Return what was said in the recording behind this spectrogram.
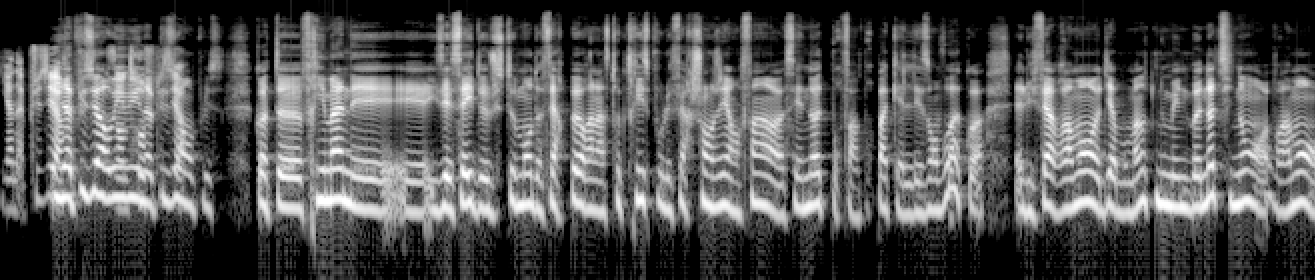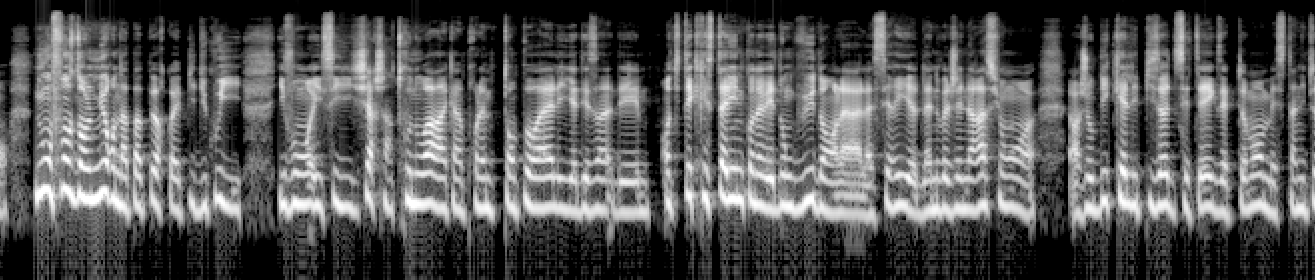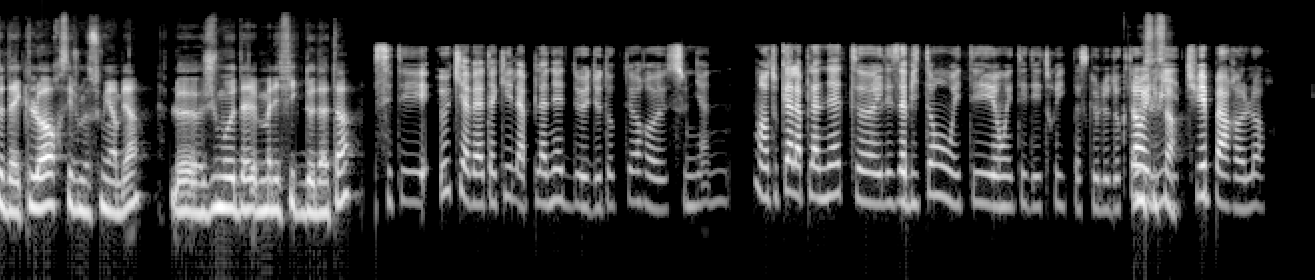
Il y en a plusieurs. il y en a plusieurs, oui, oui, il y en a plusieurs plusieurs. en plus. Quand euh, Freeman et, et ils essayent de justement de faire peur à l'instructrice pour lui faire changer enfin euh, ses notes pour, enfin, pour pas qu'elle les envoie, quoi. Elle lui faire vraiment euh, dire bon maintenant tu nous mets une bonne note, sinon euh, vraiment nous on fonce dans le mur, on n'a pas peur, quoi. Et puis du coup ils, ils vont ils, ils cherchent un trou noir avec un problème temporel. Il y a des, des entités cristallines qu'on avait donc vues dans la, la série de la nouvelle génération. Alors j'ai oublié quel épisode c'était exactement, mais c'est un épisode avec Laure si je me souviens bien, le jumeau de- maléfique de Data. C'était eux qui avaient attaqué la planète de, de Docteur euh, Sunyan. Mais en tout cas, la planète euh, et les habitants ont été, ont été détruits parce que le docteur, oui, est, lui, ça. est tué par euh, l'or.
